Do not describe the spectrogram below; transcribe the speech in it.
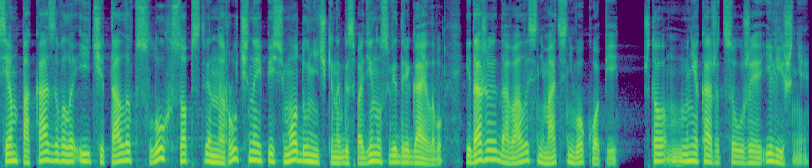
всем показывала и читала вслух собственноручное письмо Дунечкина господину Свидригайлову и даже давала снимать с него копии, что, мне кажется, уже и лишнее.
